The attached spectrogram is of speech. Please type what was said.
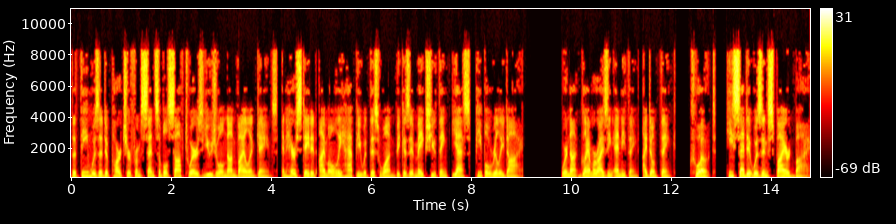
The theme was a departure from Sensible Software's usual nonviolent games, and Hare stated I'm only happy with this one because it makes you think yes, people really die. We're not glamorizing anything, I don't think. Quote, he said it was inspired by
